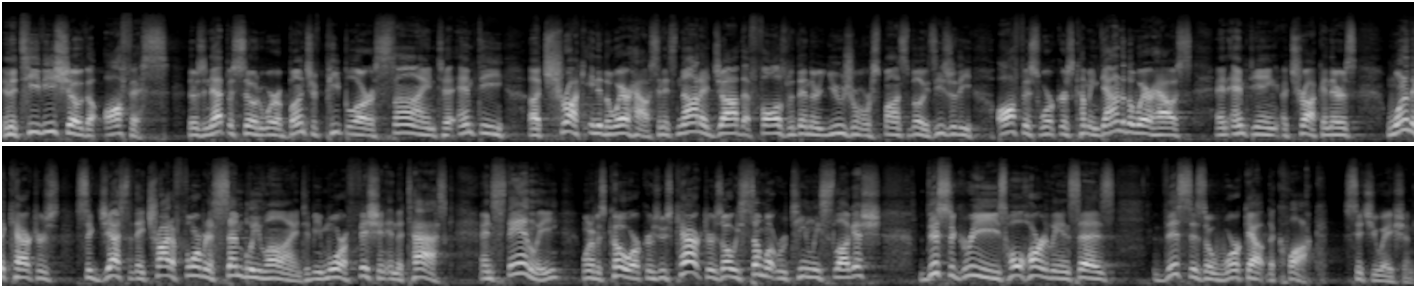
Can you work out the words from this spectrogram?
In the TV show The Office, there's an episode where a bunch of people are assigned to empty a truck into the warehouse, and it's not a job that falls within their usual responsibilities. These are the office workers coming down to the warehouse and emptying a truck. And there's one of the characters suggests that they try to form an assembly line to be more efficient in the task. And Stanley, one of his coworkers, whose character is always somewhat routinely sluggish, disagrees wholeheartedly and says, This is a workout the clock situation,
